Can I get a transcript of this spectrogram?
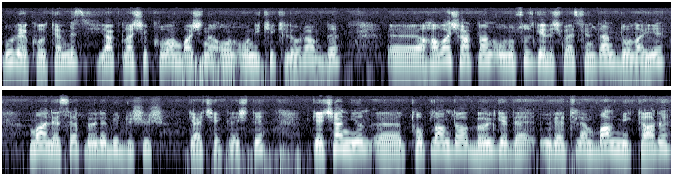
bu rekoltemiz yaklaşık kovan başına 10-12 kilogramdı. Ee, hava şartlarının olumsuz gelişmesinden dolayı maalesef böyle bir düşüş gerçekleşti. Geçen yıl e, toplamda bölgede üretilen bal miktarı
